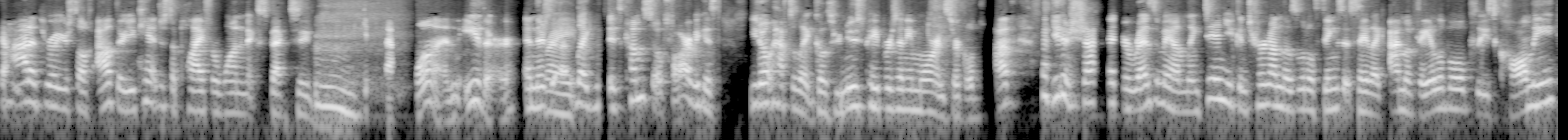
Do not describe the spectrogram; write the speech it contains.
gotta throw yourself out there. You can't just apply for one and expect to mm. get that one either. And there's right. a, like it's come so far because you don't have to like go through newspapers anymore and circle jobs. You can shut your resume on LinkedIn. You can turn on those little things that say like I'm available, please call me.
